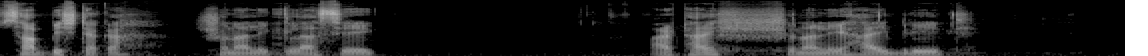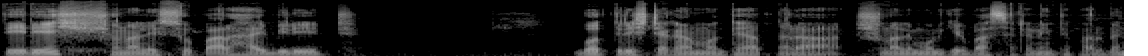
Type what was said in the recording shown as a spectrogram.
ছাব্বিশ টাকা, সোনালি ক্লাসিক আঠাশ, সোনালি হাইব্রিড তিরিশ, সোনালি সুপার হাইব্রিড বত্রিশ টাকার মধ্যে আপনারা সোনালি মুরগির বাচ্চাটা নিতে পারবেন।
